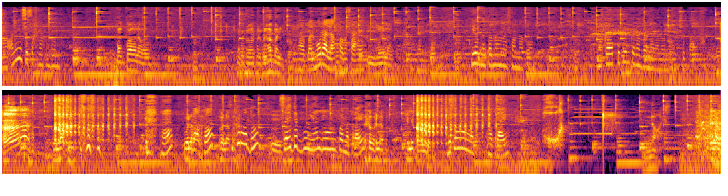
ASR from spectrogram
Ah, ano yung sasakyan ko doon? Bagpa nga naman. Magpapalhabal. Habal, mura lang, pamasahe. Mm, muna lang. Kuya, may tanong lang sana ako. Nakatikim ka na ba ng ano, ng chupa? Wala. Ha? Wala. pa? Wala pa. Sigurado? Mm. Sa edad mo yan, di mo pa na-try? Wala pa. Hindi pa hindi. Gusto mo na-try? Ayaw.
